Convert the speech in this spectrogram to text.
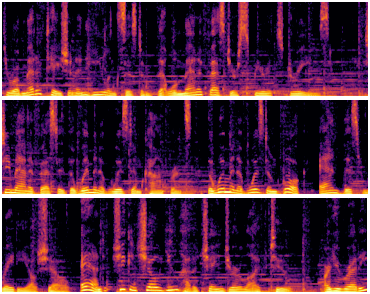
through a meditation and healing system that will manifest your spirit's dreams. She manifested the Women of Wisdom Conference, the Women of Wisdom book, and this radio show. And she can show you how to change your life too. Are you ready?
